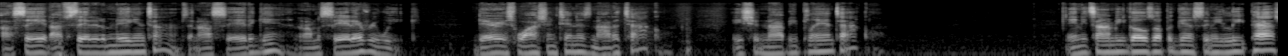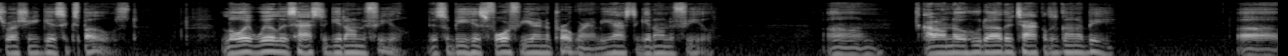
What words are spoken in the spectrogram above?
I'll say it, I've said it a million times, and I'll say it again, and I'm going to say it every week. Darius Washington is not a tackle. He should not be playing tackle. Anytime he goes up against an elite pass rusher, he gets exposed. Lloyd Willis has to get on the field. This will be his fourth year in the program. He has to get on the field. Um, I don't know who the other tackle is going to be. Uh,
